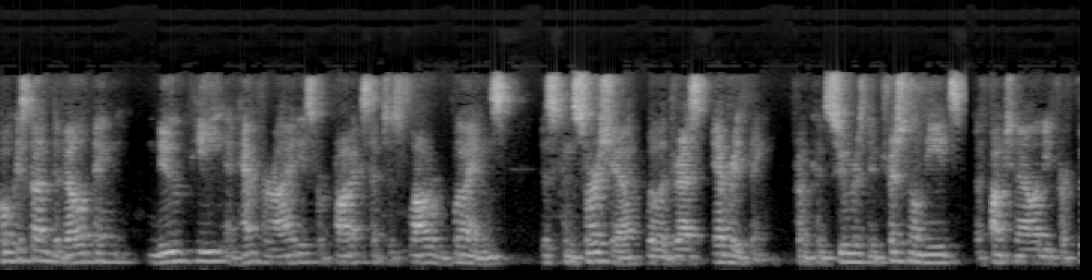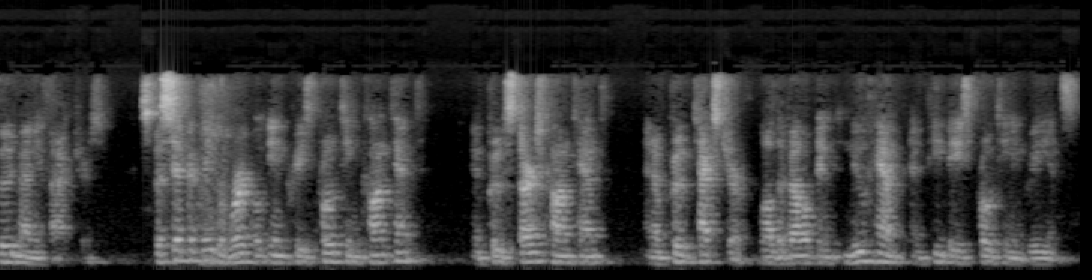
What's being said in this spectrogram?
Focused on developing new pea and hemp varieties for products such as flour blends, this consortia will address everything from consumers' nutritional needs to functionality for food manufacturers. Specifically, the work will increase protein content, improve starch content, and improve texture while developing new hemp and pea based protein ingredients.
